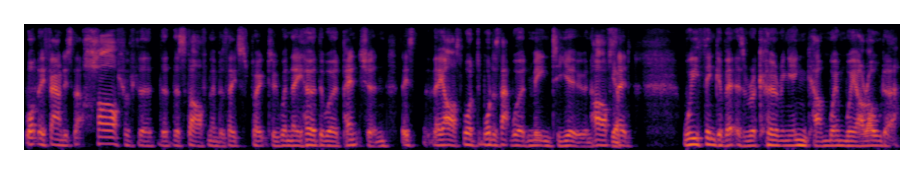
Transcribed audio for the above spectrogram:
what they found is that half of the, the, the staff members they spoke to, when they heard the word pension, they they asked what what does that word mean to you, and half yep. said we think of it as a recurring income when we are older.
